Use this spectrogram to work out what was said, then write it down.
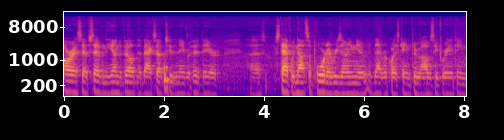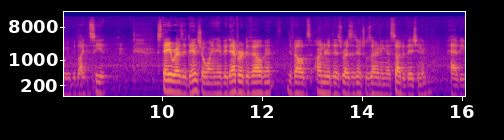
RSF seven, the undeveloped that backs up to the neighborhood there, uh, staff would not support a rezoning if that request came through. Obviously, for anything, we would like to see it stay residential, and if it ever development, develops under this residential zoning, a subdivision, have you,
